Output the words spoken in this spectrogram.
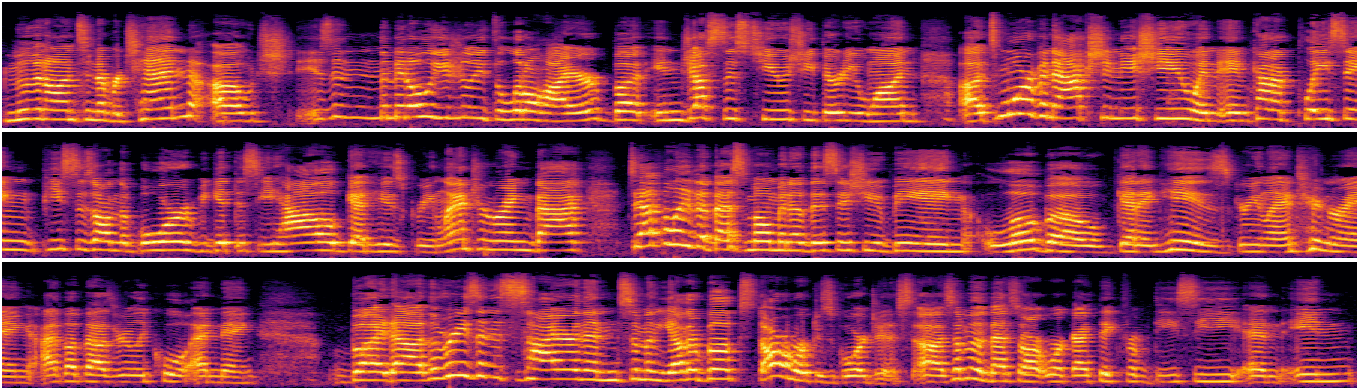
Moving on to number 10, uh, which is in the middle. Usually it's a little higher, but Injustice 2, issue 31. Uh, it's more of an action issue and, and kind of placing pieces on the board. We get to see Hal get his Green Lantern ring back. Definitely the best moment of this issue being Lobo getting his Green Lantern ring. I thought that was a really cool ending. But uh, the reason this is higher than some of the other books, the artwork is gorgeous. Uh, some of the best artwork I think from DC and in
